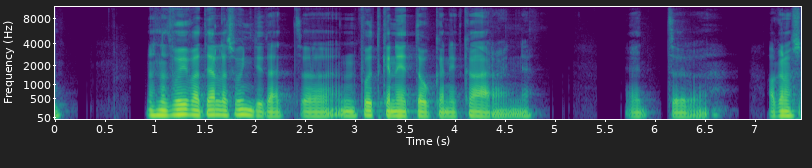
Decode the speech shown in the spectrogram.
noh, nad võivad jälle sundida, et äh, võtke need token'id ka ära, on ju. et äh, aga noh,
